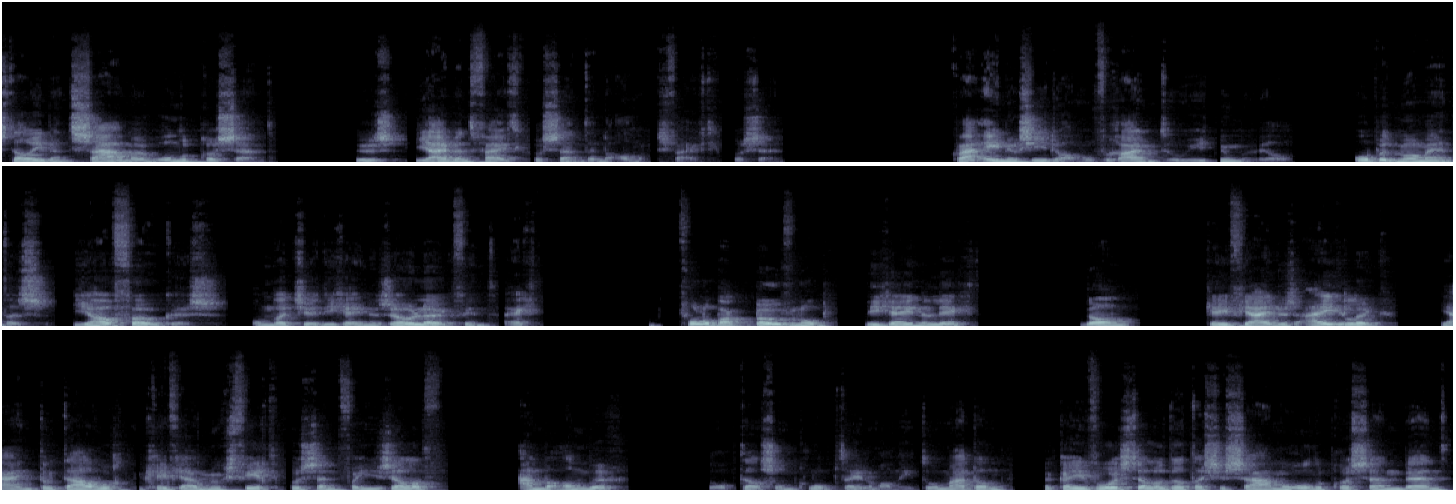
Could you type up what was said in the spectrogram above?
stel je bent samen 100%. Dus jij bent 50% en de ander is 50%. Qua energie dan, of ruimte, hoe je het noemen wil. Op het moment dat jouw focus, omdat je diegene zo leuk vindt, echt volle bak bovenop diegene ligt, dan geef jij dus eigenlijk, ja, in totaal wordt, geef jij ook nog eens 40% van jezelf aan de ander. De optelsom klopt helemaal niet hoor, maar dan dan kan je je voorstellen dat als je samen 100% bent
